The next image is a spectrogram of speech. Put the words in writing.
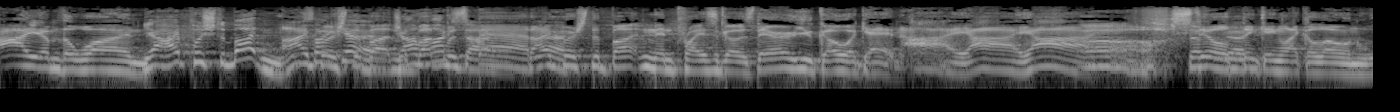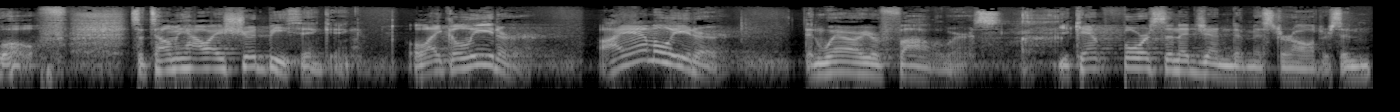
I am the one. yeah, I pushed the button. I like, pushed yeah, the button. John the button Locke was style. bad. I pushed the button, and Price goes, "There you go again. I, I, I." Oh, Still good. thinking like a lone wolf. So tell me how I should be thinking. Like a leader. I am a leader. Then where are your followers? You can't force an agenda, Mister Alderson.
